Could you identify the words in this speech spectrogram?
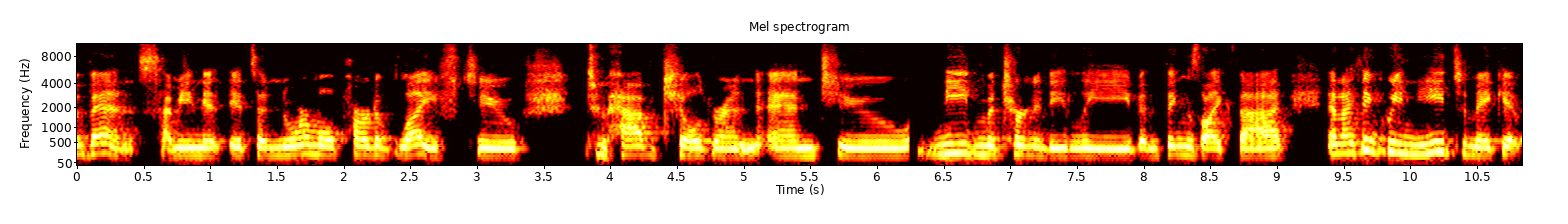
events. I mean it, it's a normal part of life to to have children and to need maternity leave and things like that. And i think we need to make it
